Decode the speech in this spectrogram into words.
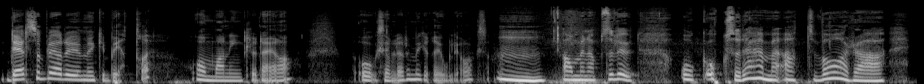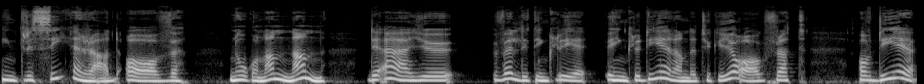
Dels så blir det ju mycket bättre om man inkluderar. Och sen blir det mycket roligare också. Mm, ja men absolut. Och också det här med att vara intresserad av någon annan. Det är ju väldigt inkluderande tycker jag. För att av det,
